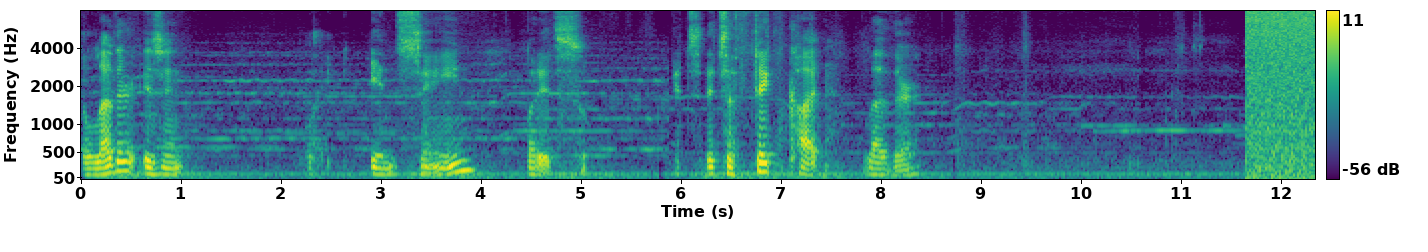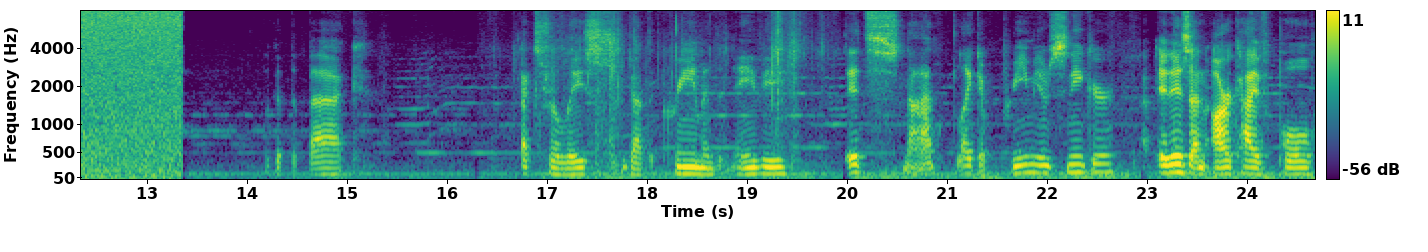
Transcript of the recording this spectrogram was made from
The leather isn't like insane, but it's it's it's a thick cut leather. Look at the back. Extra lace. You got the cream and the navy. It's not like a premium sneaker. It is an archive pull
